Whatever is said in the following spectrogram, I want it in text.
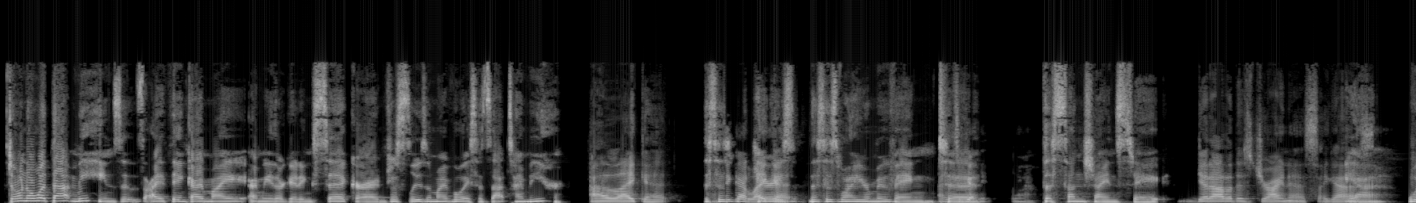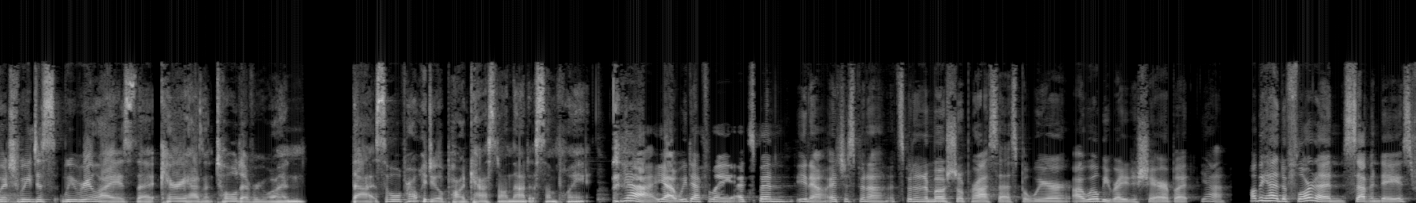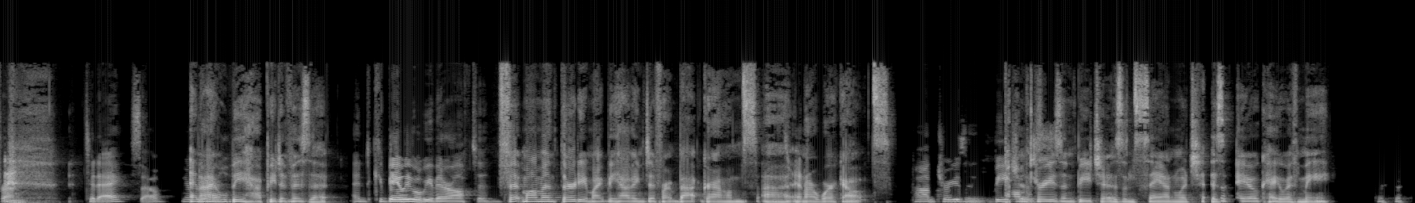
don't know what that means. It's, I think I might, I'm either getting sick or I'm just losing my voice. It's that time of year. I like it. This I is I like it. This is why you're moving to yeah. the sunshine state. Get out of this dryness, I guess. Yeah. Which yeah. we just, we realized that Carrie hasn't told everyone that. So we'll probably do a podcast on that at some point. yeah. Yeah. We definitely, it's been, you know, it's just been a, it's been an emotional process, but we're, I will be ready to share. But yeah, I'll be headed to Florida in seven days from today. So, and I will be happy to visit. And Bailey will be there often. Fit Mom in 30 might be having different backgrounds uh, in our workouts. Palm trees and beaches. Palm trees and beaches and sand, which is a okay with me.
